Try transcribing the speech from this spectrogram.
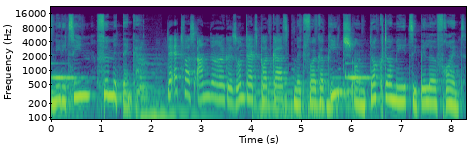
Medizin für Mitdenker. Der etwas andere Gesundheitspodcast mit Volker Pietsch und Dr. Med Sibylle Freund.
